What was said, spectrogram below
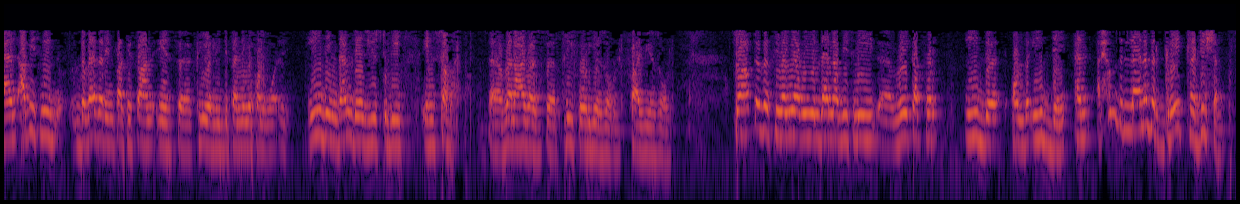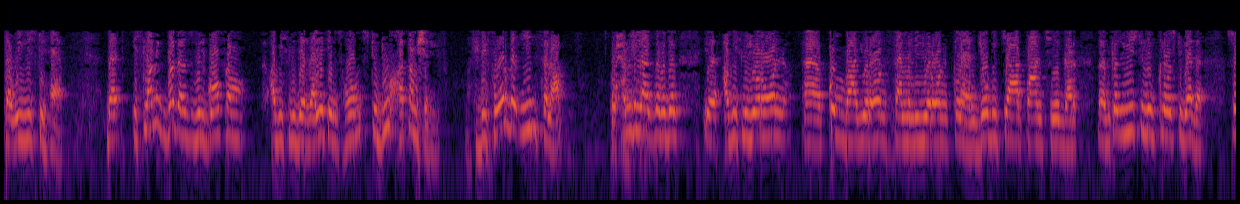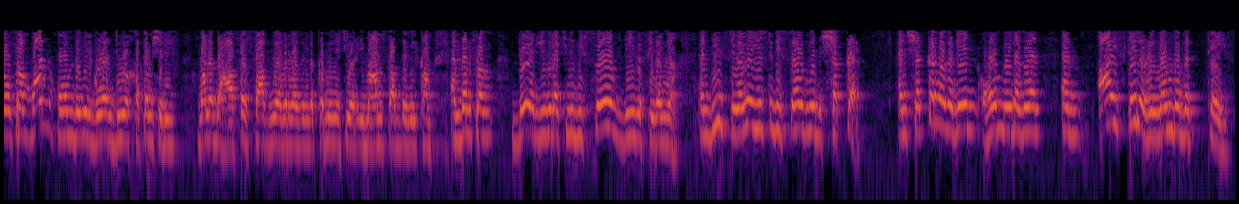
and obviously the weather in Pakistan is clearly depending upon Eid in in days used to be summer when I was three four years old five years old so after the سیوائیا we will then obviously wake up for Eid on the Eid day and الحمد للہ another great tradition we used to have that Islamic brothers will go from obviously ویس لیئر relatives homes to do ختم شریف before the عید سلاح الحمد للہ obviously you are own کمبا your own family your own clan جو بھی چار پانچ چھ گھر because you use to live close together so from one home they will go and do a ختم شریف ون آف د ہافز sahib was in the committee امام صاحب they will come and then from there you will actually be served these سیوئیاں and these سیوئیاں used to be served with شکر and شکر was again home made as well and I still remember the تھنس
